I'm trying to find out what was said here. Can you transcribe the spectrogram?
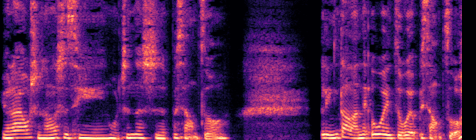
原来我手上的事情我真的是不想做，领导的那个位置我也不想做。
